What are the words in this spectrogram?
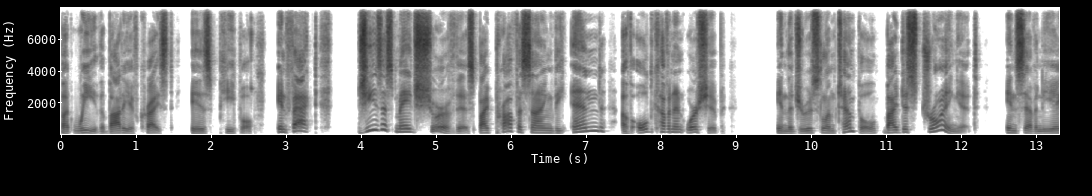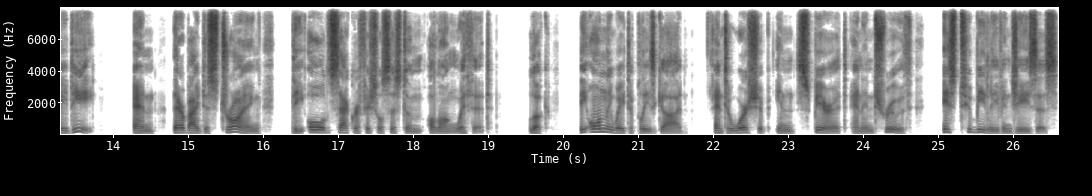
but we, the body of Christ, His people. In fact, Jesus made sure of this by prophesying the end of Old Covenant worship in the Jerusalem temple by destroying it in 70 AD and thereby destroying the old sacrificial system along with it. Look, the only way to please God and to worship in spirit and in truth is to believe in Jesus,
